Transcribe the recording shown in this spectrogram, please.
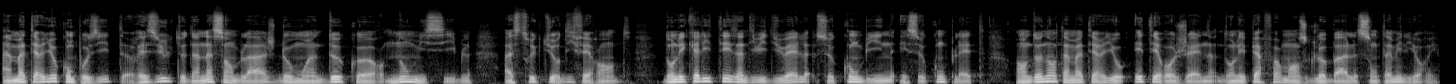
Un matériau composite résulte d'un assemblage d'au moins deux corps non miscibles à structures différentes dont les qualités individuelles se combinent et se complètent en donnant un matériau hétérogène dont les performances globales sont améliorées.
